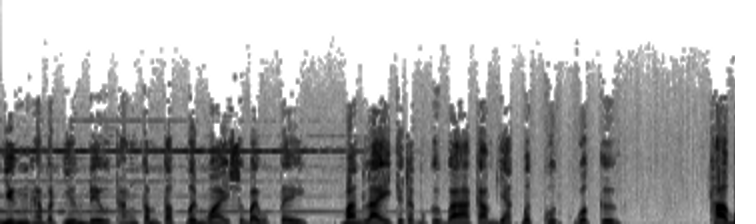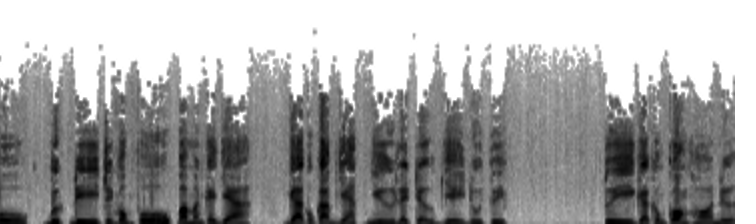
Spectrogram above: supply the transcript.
nhưng hàng Bạch Dương đều thẳng tâm tấp bên ngoài sân bay quốc tế, mang lại cho Trác Mộc Cường Ba cảm giác bất khuất quật cường. Thả bộ, bước đi trên con phố Bamankaya, gã có cảm giác như lại trở về núi tuyết. Tuy gã không còn ho nữa,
